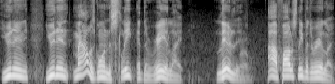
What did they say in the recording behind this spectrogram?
You didn't you didn't man, I was going to sleep at the red light. Literally. Bro. I'll fall asleep at the red light.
